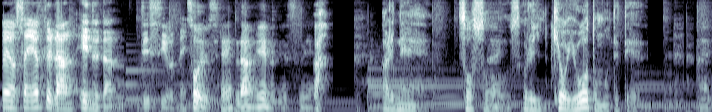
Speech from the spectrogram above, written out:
小山さんよく LAN-N なんですよね。そうですね。ラン N ですね。ああれねそうそう、はい。それ今日言おうと思ってて。はい。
